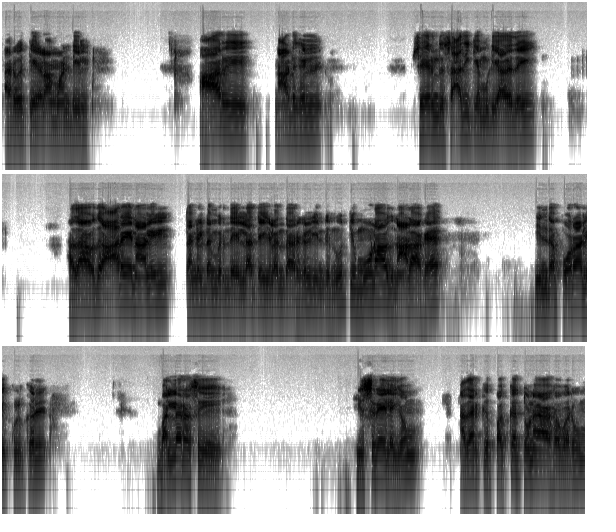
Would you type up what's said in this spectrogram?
அறுபத்தி ஏழாம் ஆண்டில் ஆறு நாடுகள் சேர்ந்து சாதிக்க முடியாததை அதாவது ஆறே நாளில் தங்களிடமிருந்த எல்லாத்தையும் இழந்தார்கள். இன்று நூற்றி மூணாவது நாளாக இந்த போராளி குழுக்கள் வல்லரசு இஸ்ரேலையும் அதற்கு பக்கத்துணையாக வரும்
